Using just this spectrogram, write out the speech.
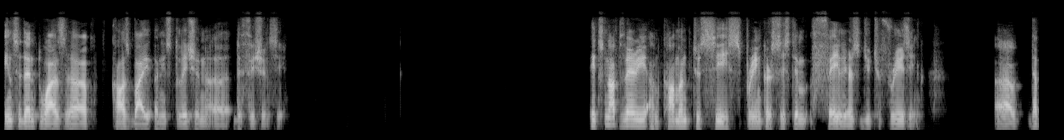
incident was uh, caused by an installation uh, deficiency. It's not very uncommon to see sprinkler system failures due to freezing. Uh, the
